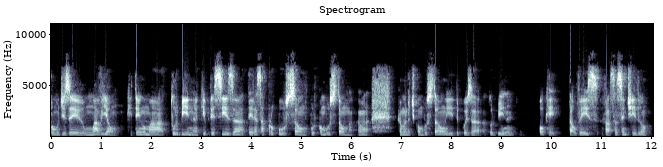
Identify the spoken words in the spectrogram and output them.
vamos dizer, um avião que tem uma turbina que precisa ter essa propulsão por combustão na câmara, câmara de combustão e depois a, a turbina, ok, talvez faça sentido,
